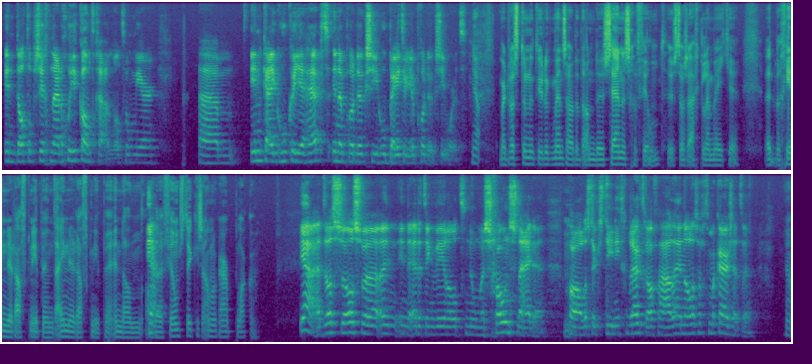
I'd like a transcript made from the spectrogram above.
in dat opzicht naar de goede kant gaan. Want hoe meer ehm inkijkhoeken je hebt in een productie, hoe beter je productie wordt. Maar het was toen natuurlijk, mensen hadden dan de scènes gefilmd. Dus het was eigenlijk een beetje het begin eraf knippen en het einde eraf knippen. En dan Ja. alle filmstukjes aan elkaar plakken. Ja, het was zoals we in, in de editingwereld noemen schoonsnijden. Gewoon alle stukjes die je niet gebruikt eraf halen en alles achter elkaar zetten. Ja.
